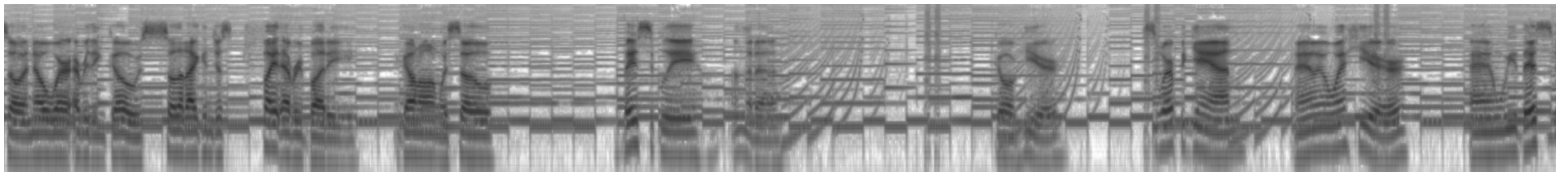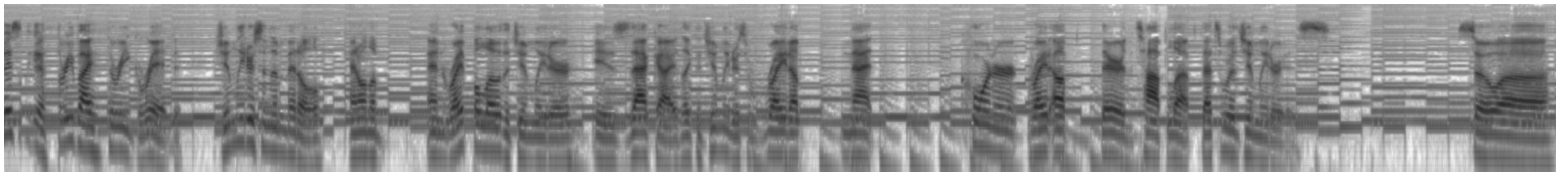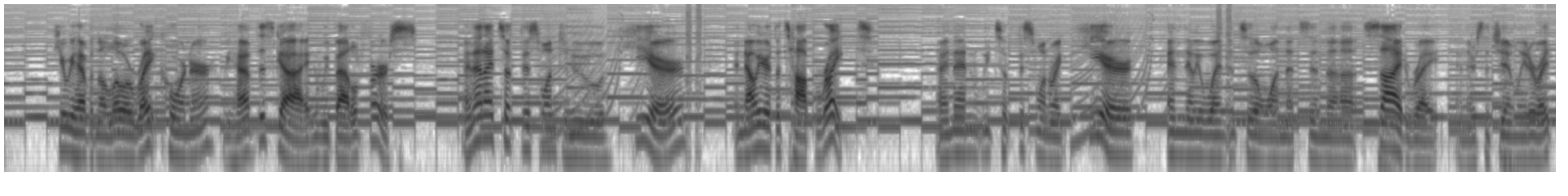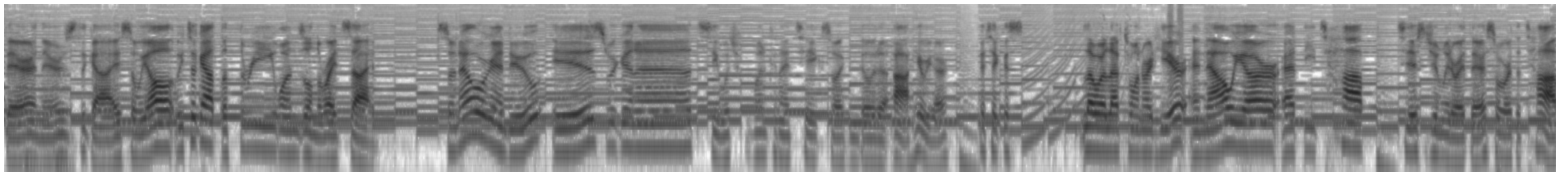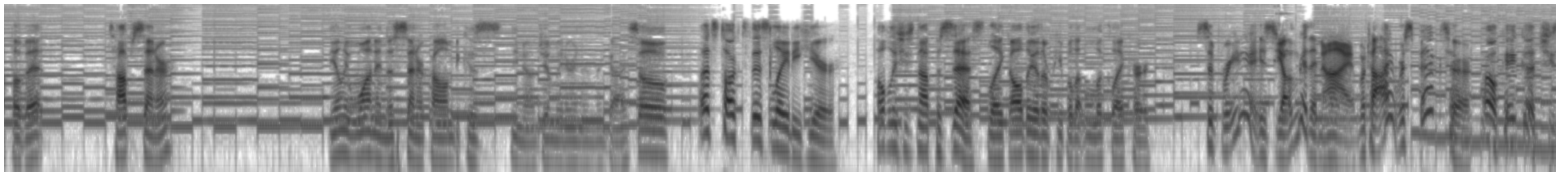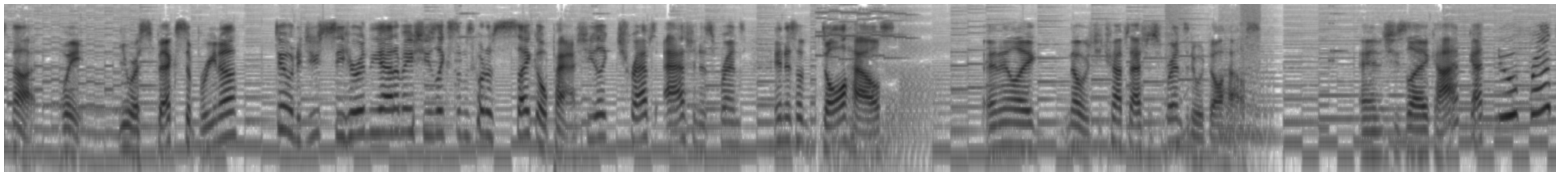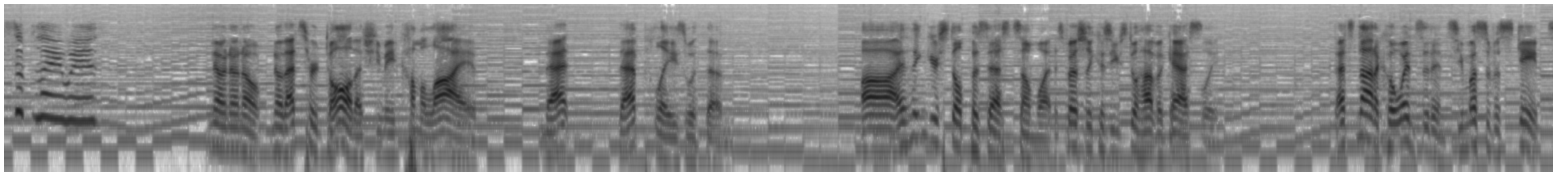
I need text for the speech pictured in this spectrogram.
so I know where everything goes, so that I can just fight everybody and go on with. So basically, I'm gonna go up here. This is where it began, and we went here, and we this is basically a three by three grid. Gym leader's in the middle, and on the and right below the gym leader is that guy. Like the gym leader's right up in that corner, right up there, the top left. That's where the gym leader is. So, uh, here we have in the lower right corner, we have this guy who we battled first. And then I took this one to here, and now we're at the top right. And then we took this one right here, and then we went into the one that's in the side right. And there's the gym leader right there, and there's the guy. So we all, we took out the three ones on the right side. So now what we're gonna do is we're gonna, let's see, which one can I take so I can go to, ah, here we are. I'm gonna take this lower left one right here, and now we are at the top. See, the gym leader right there, so we're at the top of it, top center. The only one in the center column because you know gym leader and then the guy. So let's talk to this lady here. Hopefully she's not possessed like all the other people that look like her. Sabrina is younger than I, but I respect her. Okay, good. She's not. Wait, you respect Sabrina? Dude, did you see her in the anime? She's like some sort of psychopath. She like traps Ash and his friends into some dollhouse and then, like, no, she traps Ash's friends into a dollhouse. And she's like, I've got new friends to play with. No, no, no. No, that's her doll that she made come alive. That, that plays with them. Uh, I think you're still possessed somewhat, especially because you still have a Gastly. That's not a coincidence. You must have escaped.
